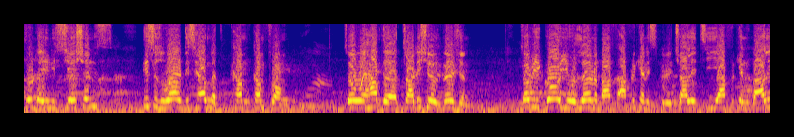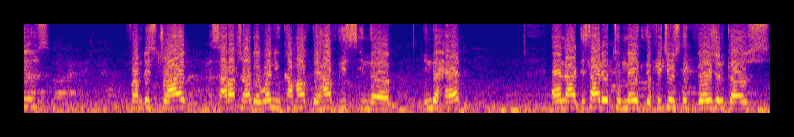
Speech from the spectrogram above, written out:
through the initiations. This is where this helmet come come from. So we have the traditional version. So we go, you learn about African spirituality, African values from this tribe, Sara tribe. And when you come out, they have this in the in the head. And I decided to make the futuristic version because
